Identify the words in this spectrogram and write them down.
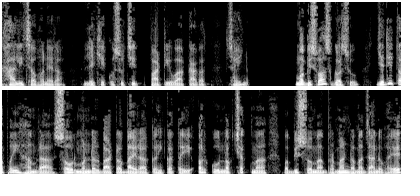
खाली छ भनेर लेखेको सूचित पार्टी वा कागज छैन। म विश्वास गर्छु यदि तपाईँ हाम्रा सौर मण्डलबाट बाहिर कहीँ कतै अर्को नक्षत्रमा वा विश्वमा ब्रह्माण्डमा जानुभए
